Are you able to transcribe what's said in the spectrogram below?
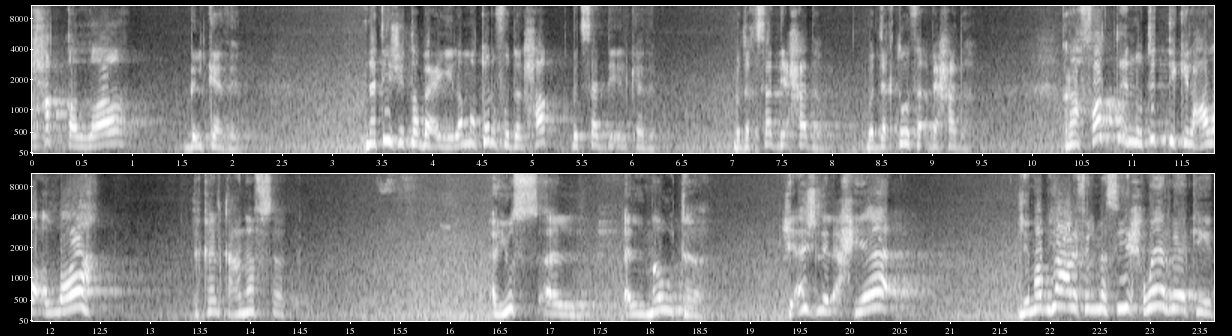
حق الله بالكذب. نتيجة طبيعية لما ترفض الحق بتصدق الكذب. بدك تصدق حدا بدك توثق بحدا. رفضت إنه تتكل على الله؟ اتكلت على نفسك. أيسأل الموتى لأجل الأحياء؟ اللي ما بيعرف المسيح وين راكد؟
